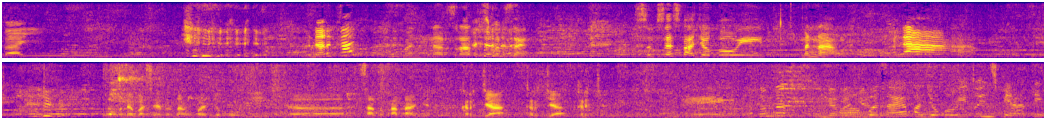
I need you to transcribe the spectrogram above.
baik. Benar kan? Benar 100%. Sukses Pak Jokowi, menang. Benar. pendapat saya tentang Pak Jokowi eh, satu kata aja kerja kerja kerja Apa mbak? Kalau buat saya Pak Jokowi itu inspiratif.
